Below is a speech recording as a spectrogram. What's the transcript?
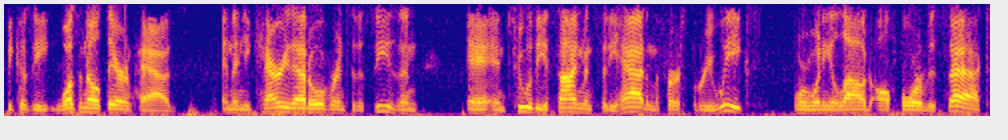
because he wasn't out there in pads and then you carry that over into the season. And, and two of the assignments that he had in the first three weeks were when he allowed all four of his sacks,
